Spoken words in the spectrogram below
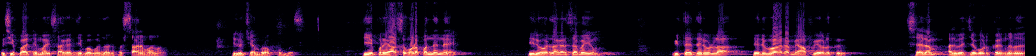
മുനിസിപ്പാലിറ്റിയുമായി സഹകരിച്ച് പോകുന്ന ഒരു പ്രസ്ഥാനമാണ് തിരൂർ ചേംബർ ഓഫ് കോമേഴ്സ്. ഈ പ്രയാസങ്ങളോടൊപ്പം തന്നെ തിരൂർ നഗരസഭയും ഇത്തരത്തിലുള്ള തെരുവാര മാഫിയകൾക്ക് സ്ഥലം അനുവദിച്ച് കൊടുക്കുക എന്നുള്ളത്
